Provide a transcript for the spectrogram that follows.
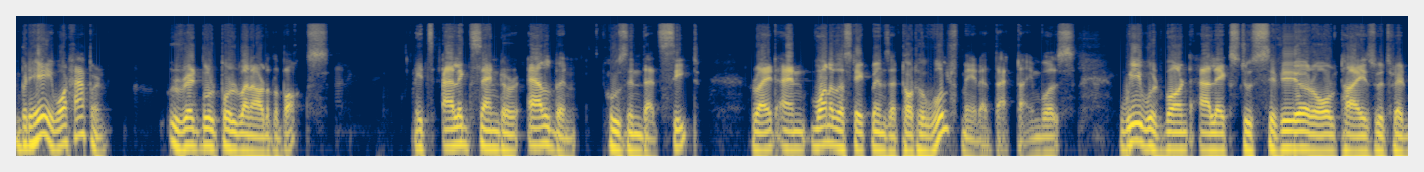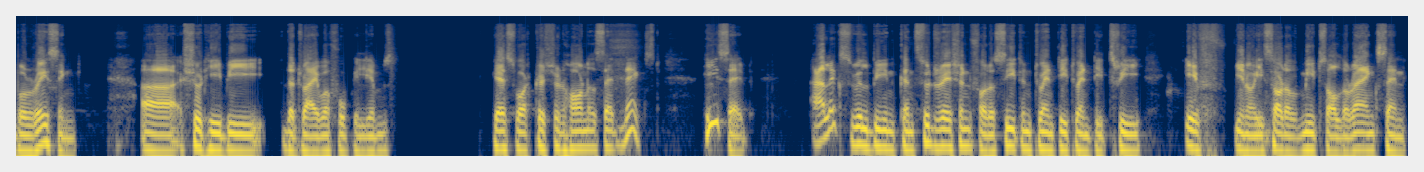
But hey, what happened? Red Bull pulled one out of the box. It's Alexander Albon who's in that seat, right? And one of the statements that Toto Wolff made at that time was, "We would want Alex to sever all ties with Red Bull Racing, uh, should he be the driver for Williams." Guess what Christian Horner said next? He said, Alex will be in consideration for a seat in 2023 if you know he sort of meets all the ranks and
